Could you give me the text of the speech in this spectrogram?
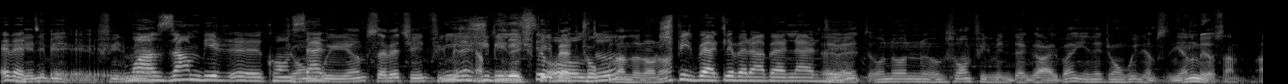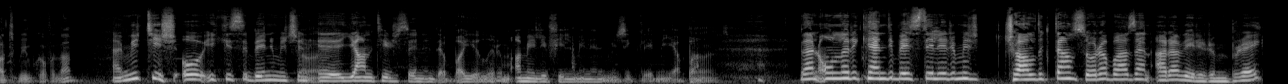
evet. Yeni bir E, filmi- muazzam bir e, John konser. Williams evet şeyin filmine bir yaptı yine. jübilesi Spielberg oldu. çok kullanır onu. Spielberg'le beraberlerdi. Evet onun son filminde galiba yine John Williams'ın yanılmıyorsam atmayayım kafadan. Yani müthiş. O ikisi benim için e, Yan Tirsen'e de bayılırım. Ameli filminin müziklerini yapan. Ben onları kendi bestelerimi çaldıktan sonra bazen ara veririm break.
